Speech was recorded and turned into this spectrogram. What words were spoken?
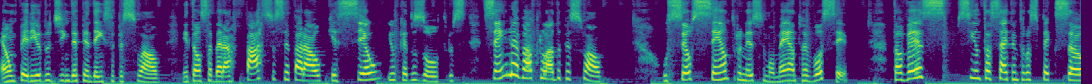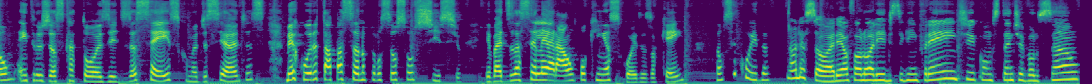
É um período de independência pessoal. Então saberá fácil separar o que é seu e o que é dos outros, sem levar para o lado pessoal. O seu centro nesse momento é você. Talvez sinta certa introspecção entre os dias 14 e 16, como eu disse antes. Mercúrio está passando pelo seu solstício e vai desacelerar um pouquinho as coisas, ok? Então se cuida. Olha só, a Ariel falou ali de seguir em frente, constante evolução.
